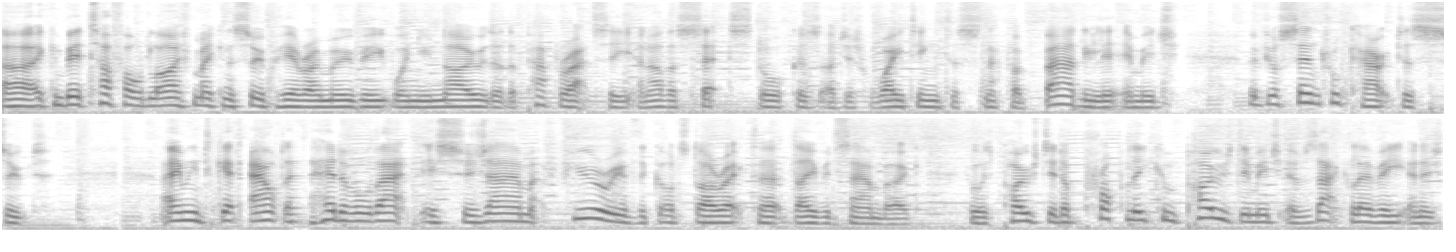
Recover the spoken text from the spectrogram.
Uh, it can be a tough old life making a superhero movie when you know that the paparazzi and other set stalkers are just waiting to snap a badly lit image of your central character's suit. Aiming to get out ahead of all that is Shazam Fury of the Gods director David Sandberg, who has posted a properly composed image of Zach Levi and his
